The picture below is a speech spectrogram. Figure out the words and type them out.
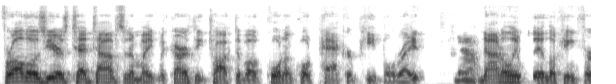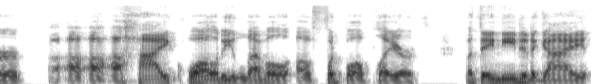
for all those years, Ted Thompson and Mike McCarthy talked about quote unquote Packer people, right? Yeah. Not only were they looking for a, a, a high quality level of football player, but they needed a guy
